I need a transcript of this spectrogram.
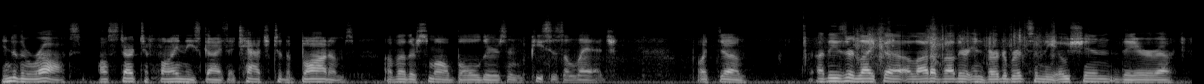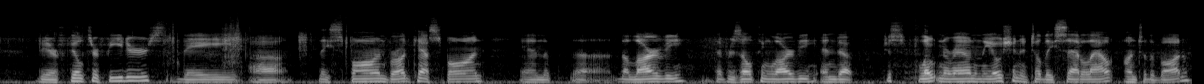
into the rocks, I'll start to find these guys attached to the bottoms of other small boulders and pieces of ledge. But um, uh, these are like uh, a lot of other invertebrates in the ocean. They're uh, they're filter feeders. They uh, they spawn, broadcast spawn, and the uh, the larvae, the resulting larvae, end up just floating around in the ocean until they settle out onto the bottom.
